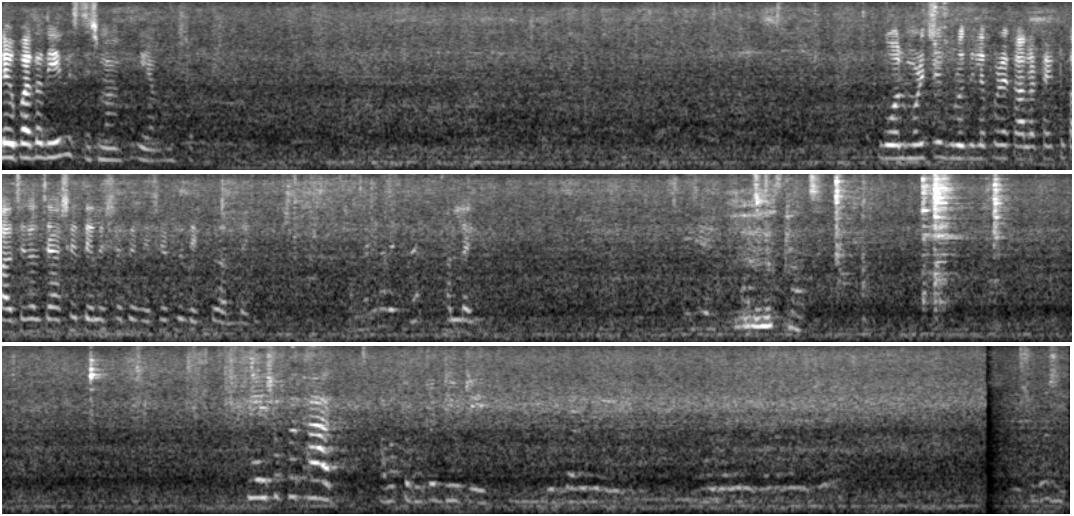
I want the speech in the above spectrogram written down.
লেউ পাতা দিয়ে দিচ্ছিস মা? ইয়া মাংস। গোলমরিচের গুঁড়ো দিলে পরে কালারটা একটু কালচে কালচে আসে তেলের সাথে ভেসে উঠলে দেখতে ভালো লাগে। ভালো লাগে? এই সপ্তাহে থাক আমার তো ভোটের ডিউটি বুধবারে বুধবারে শুভজিৎ।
